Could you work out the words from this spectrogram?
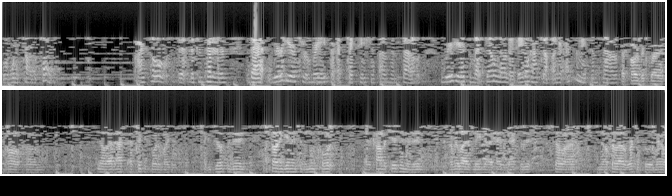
but when it's time to punish. I told the, the competitors that we're here to raise their expectations of themselves. We're here to let them know that they don't have to underestimate themselves. As far as explaining to all, um, you know, I, I, I took it sort of like a, like a joke, but then I started getting into the moot court uh, competition, and then I realized maybe I had an knack with it. So, uh, you know, I put a lot of work into it now.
